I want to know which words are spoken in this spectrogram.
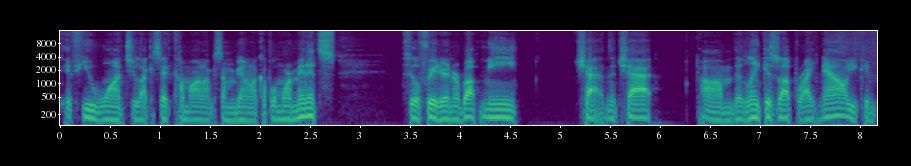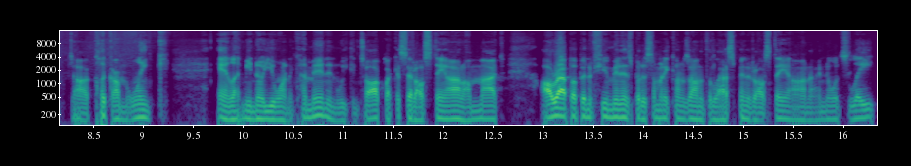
if you want to, like I said, come on, I'm going to be on a couple more minutes, feel free to interrupt me, chat in the chat. Um, the link is up right now. You can uh, click on the link and let me know you want to come in and we can talk. Like I said, I'll stay on. I'm not, I'll wrap up in a few minutes, but if somebody comes on at the last minute, I'll stay on. I know it's late,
